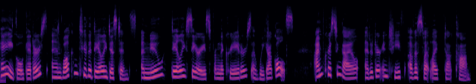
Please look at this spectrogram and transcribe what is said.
Hey, goal getters, and welcome to the Daily Distance, a new daily series from the creators of We Got Goals. I'm Kristen Geil, editor in chief of asweatlife.com.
